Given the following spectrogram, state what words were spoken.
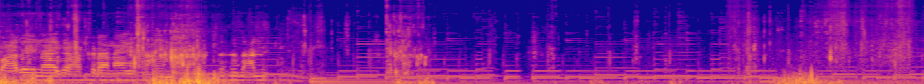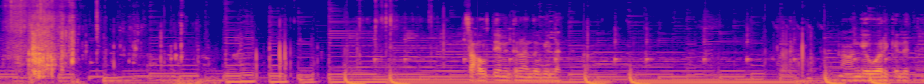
पारही नाही का आकडा नाही का काही नाही. तसं आलं चावते मित्रांनो तो बिलात अंगे वर केले ते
